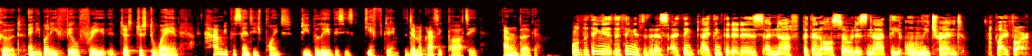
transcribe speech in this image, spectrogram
good. Anybody feel free just, just to weigh in how many percentage points do you believe this is gifting the Democratic Party? Aaron Berger. Well, the thing is, the thing is this. I think I think that it is enough, but then also it is not the only trend by far.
